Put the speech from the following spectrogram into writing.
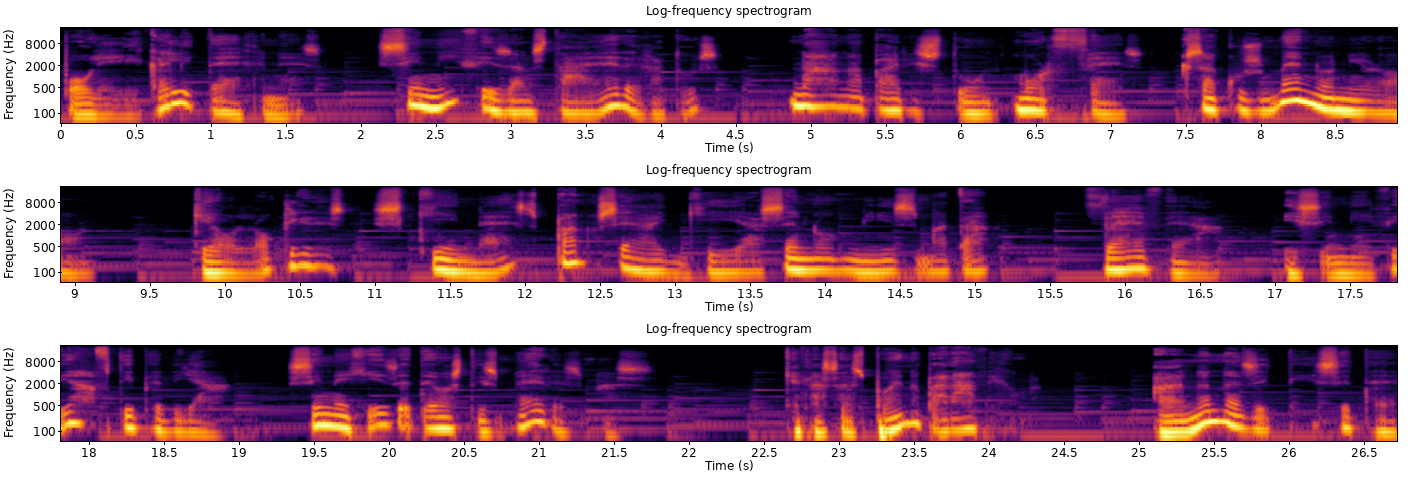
πολλοί καλλιτέχνες συνήθιζαν στα έργα τους να αναπαριστούν μορφές ξακουσμένων ηρώων και ολόκληρες σκηνές πάνω σε αγγεία, σε νομίσματα. Βέβαια, η συνήθεια αυτή παιδιά συνεχίζεται ως τις μέρες μας. Και θα σας πω ένα παράδειγμα. Αν αναζητήσετε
